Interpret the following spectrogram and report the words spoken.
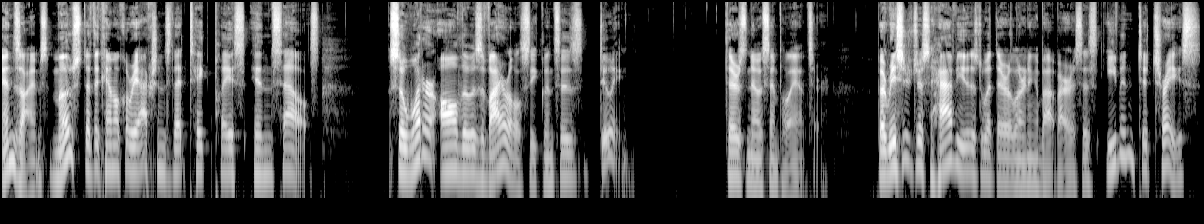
enzymes, most of the chemical reactions that take place in cells. So, what are all those viral sequences doing? There's no simple answer. But researchers have used what they're learning about viruses even to trace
